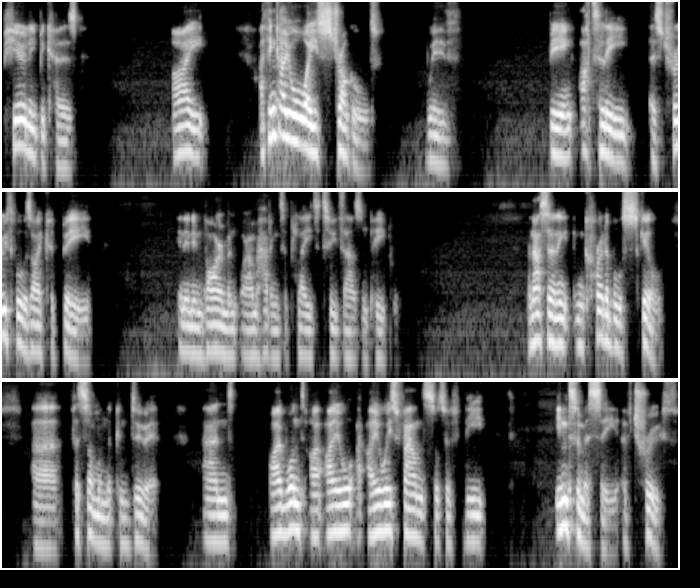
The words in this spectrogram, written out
purely because I, I think I always struggled with being utterly as truthful as I could be in an environment where I'm having to play to 2,000 people and that's an incredible skill uh, for someone that can do it. And I want, I, I, I always found sort of the intimacy of truth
